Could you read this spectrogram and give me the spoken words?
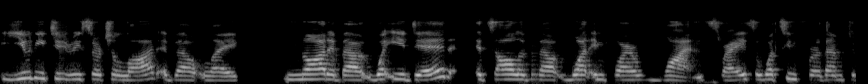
you need to research a lot about like not about what you did it's all about what employer wants right? So what's in for them to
